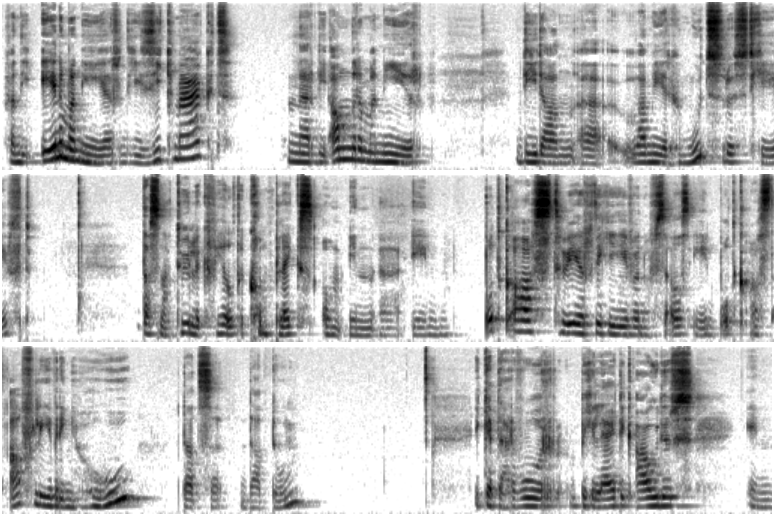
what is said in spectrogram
van die ene manier die ziek maakt naar die andere manier die dan uh, wat meer gemoedsrust geeft? Dat is natuurlijk veel te complex om in uh, één podcast weer te geven of zelfs één podcastaflevering hoe dat ze dat doen. Ik heb daarvoor begeleid ik ouders in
